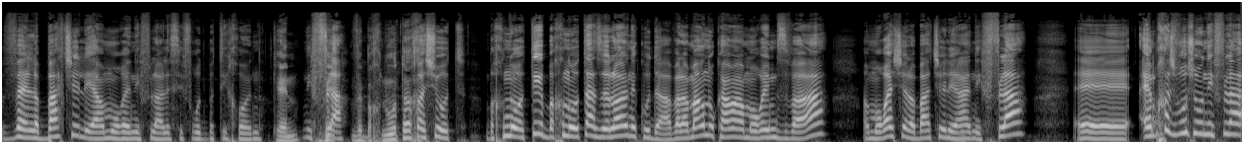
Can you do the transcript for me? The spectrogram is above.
ולבת שלי היה מורה נפלא לספרות בתיכון. כן. נפלא. ו- ובחנו אותך? פשוט. בחנו אותי, בחנו אותה, זה לא הנקודה. אבל אמרנו כמה המורים זוועה, המורה של הבת שלי היה נפלא. אה, הם חשבו שהוא נפלא,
